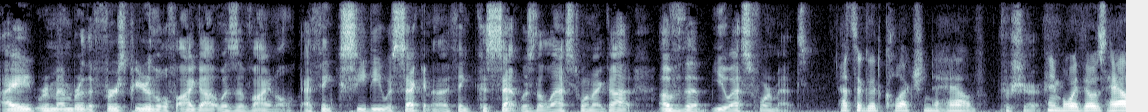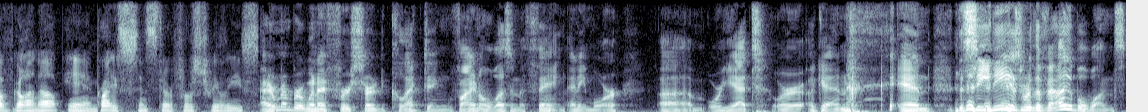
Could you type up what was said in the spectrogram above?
I remember the first Peter and the Wolf I got was a vinyl. I think CD was second, and I think cassette was the last one I got of the US formats, That's a good collection to have. for sure. And boy, those have gone up in price since their first release. I remember when I first started collecting, vinyl wasn't a thing anymore, um, or yet, or again, and the CDs were the valuable ones.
